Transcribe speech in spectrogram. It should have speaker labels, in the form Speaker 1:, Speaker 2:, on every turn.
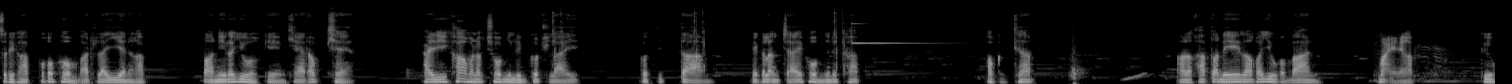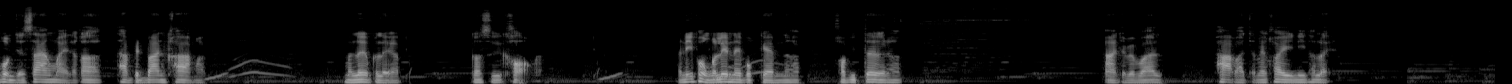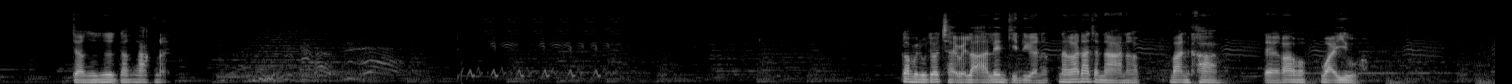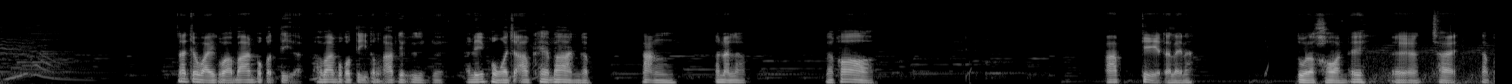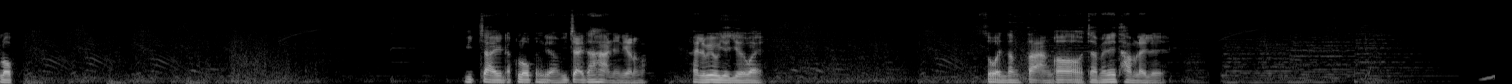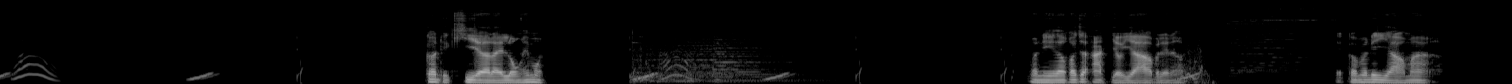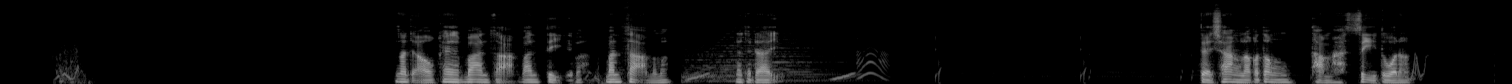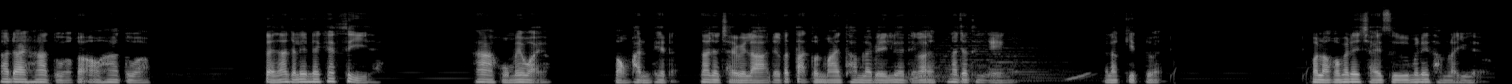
Speaker 1: สวัสดีครับพบกับผมบัตไลเยียนะครับ ตอนนี้เราอยู่กับเกม Cat of Cat ใครที่เข้ามารับชมอย่าลืมกดไลค์ กดติดตาม เป็นกำลังใจให้ผมด้วยนะครับ ขอบคุณครับ เอาละครับ ตอนนี้เราก็อยู่กับบ้านใหม่นะครับ คือผมจะสร้างใหม่แล้วก็ทำเป็นบ้านข้ามครับ มาเริ่มกันเลยครับ ก็ซื้อของครับอันนี้ผมก็เล่นในโปรแกรมนะครับ คอมพิวเตอร์นะครับ อาจจะเป็นว่าภาพอาจจะไม่ค่อยนี่เท่าไหร่ จะงึกๆงักๆหน่อยก็ไม่รู้จะใช้เวลาเล่นกี่เดือนครับน่าก็น่าจะนานนะครับ บ้านข้าม แต่ก็ไวอยู่ น่าจะไวกว่าบ้านปกติอะเพราะบ้านปกติต้องอัพอย่างอื่นด้วย อันนี้ผมก็จะอัพแค่บ้านกับทางเท่านั้นแหละครับ แล้วก็ อัพเกรดอะไรนะ ตัวละคร เอ้ย เออ ใช่ นักรบ วิจัยนักรบอย่างเดียววิจัยทหารอย่างเดียวครับให้เลเวลเยอะๆไว้ ส่วนต่างๆก็จะไม่ได้ทำอะไรเลยก็เดี๋ยวเคลียร์อะไรลงให้หมด วันนี้เราก็จะอัดยาวๆไปเลยนะครับ แต่ก็ไม่ได้ยาวมาก น่าจะเอาแค่บ้านสามบ้านสี่ป่ะ บ้านสามมั้งน่าจะได้อยู่แต่ช่างเราก็ต้องทำสี่ตัวนะครับ ถ้าได้ห้าตัวก็เอาห้าตัว แต่น่าจะเล่นได้แค่สี่ห้าคงไม่ไหวสองพันเพชรน่าจะใช้เวลา เดี๋ยวก็ตัดต้นไม้ทำอะไรไปเรื่อยเดี๋ยวก็น่าจะถึงเองภารกิจด้วย เพราะเราก็ไม่ได้ใช้ซื้อไม่ได้ทำอะไรอยู่แล้ว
